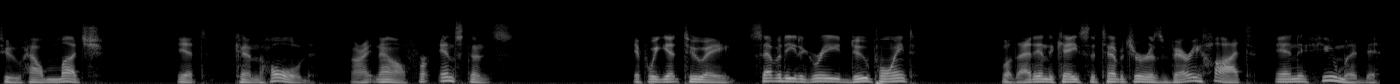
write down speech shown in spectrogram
to how much it can hold. All right, now, for instance, if we get to a 70 degree dew point, well, that indicates the temperature is very hot and humid.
